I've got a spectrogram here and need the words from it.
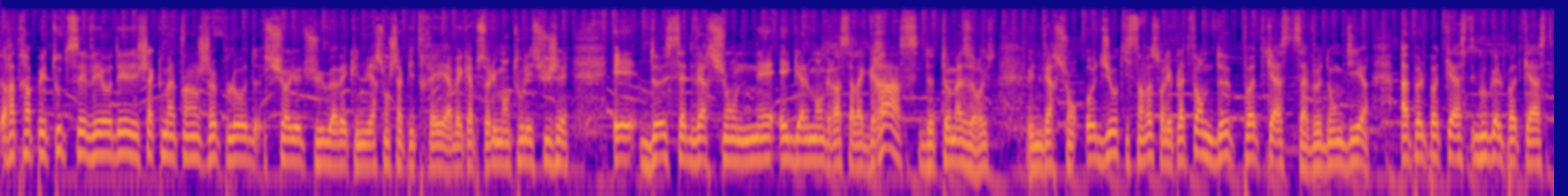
rattraper toutes ces VOD. Chaque matin, j'upload sur YouTube avec une version chapitrée, avec absolument tous les sujets. Et de cette version naît également, grâce à la grâce de Thomasaurus, une version audio qui s'en va sur les plateformes de podcast. Ça veut donc dire Apple Podcast, Google Podcast,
